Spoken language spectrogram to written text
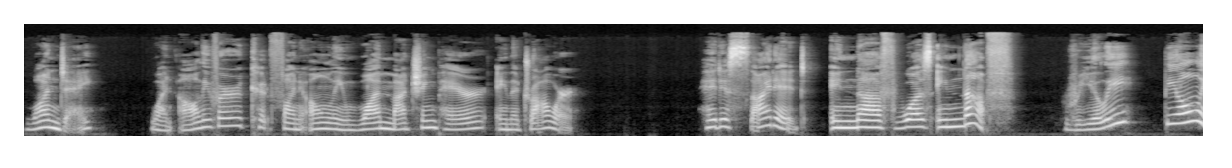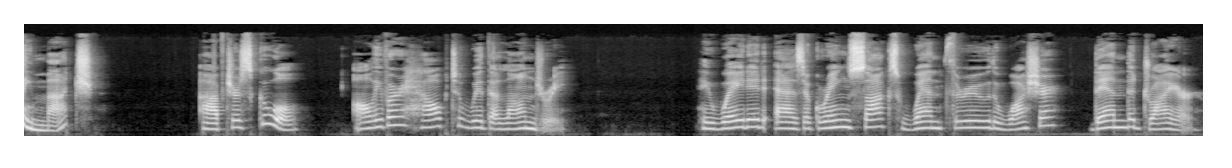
One day, when Oliver could find only one matching pair in the drawer, he decided enough was enough. Really? The only match? After school, Oliver helped with the laundry. He waited as the green socks went through the washer, then the dryer.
